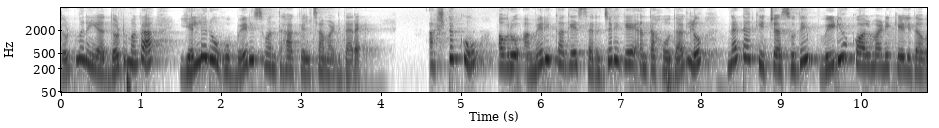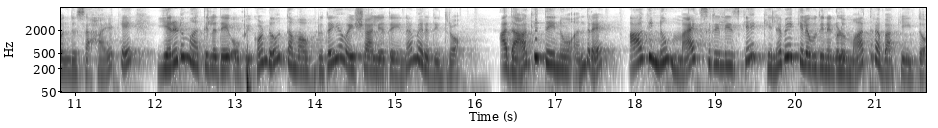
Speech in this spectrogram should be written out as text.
ದೊಡ್ಡ ಮನೆಯ ದೊಡ್ಡ ಮಗ ಎಲ್ಲರೂ ಹುಬ್ಬೇರಿಸುವಂತಹ ಕೆಲಸ ಮಾಡಿದ್ದಾರೆ. ಅಷ್ಟಕ್ಕೂ ಅವರು ಅಮೆರಿಕಾಗೆ ಸರ್ಜರಿಗೆ ಅಂತ ಹೋದಾಗಲೂ ನಟ ಕಿಚ್ಚ ಸುದೀಪ್ ವಿಡಿಯೋ ಕಾಲ್ ಮಾಡಿ ಕೇಳಿದ ಒಂದು ಸಹಾಯಕ್ಕೆ ಎರಡು ಮಾತಿಲ್ಲದೆ ಒಪ್ಪಿಕೊಂಡು ತಮ್ಮ ಹೃದಯ ವೈಶಾಲ್ಯತೆಯನ್ನು ಮೆರೆದಿದ್ರು. ಅದಾಗಿದ್ದೇನು ಅಂದರೆ ಆಗಿನ್ನು ಮ್ಯಾಕ್ಸ್ ರಿಲೀಸ್ಗೆ ಕೆಲವೇ ಕೆಲವು ದಿನಗಳು ಮಾತ್ರ ಬಾಕಿ ಇತ್ತು.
